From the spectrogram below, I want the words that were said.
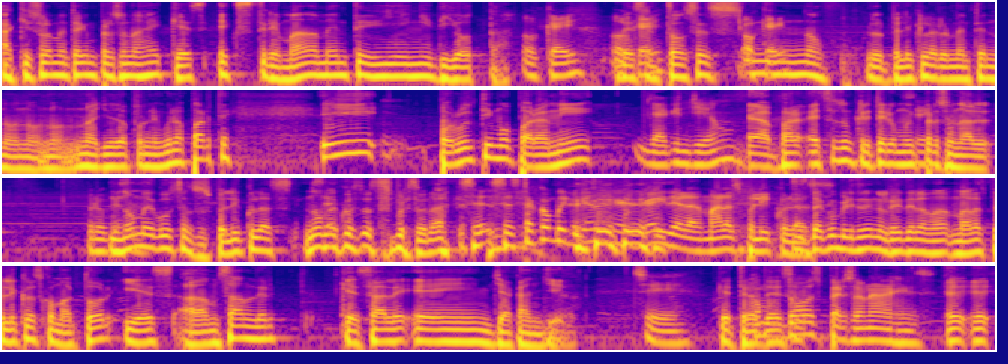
aquí solamente hay un personaje que es extremadamente bien idiota. Ok, ok. ¿Ves? Entonces, Ok. no, la película realmente no, no, no, no ayuda por ninguna parte. Y por último, para mí, Jack and Jill. este es un criterio muy Sí. personal. Pero No se, me gustan sus películas, no Se- me gustan sus personajes. se, se está convirtiendo en el rey de las malas Se películas. está convirtiendo en el rey de las ma- malas películas como actor y es Adam Sandler, que sale en Jack and Jill. Sí. Que tras Como de eso- dos personajes. Eh, eh,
